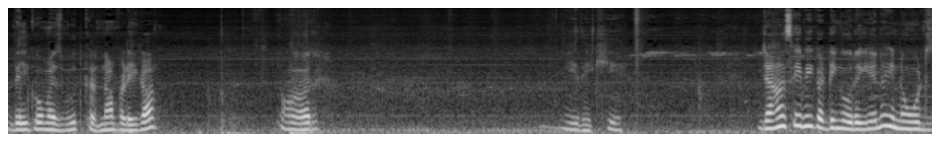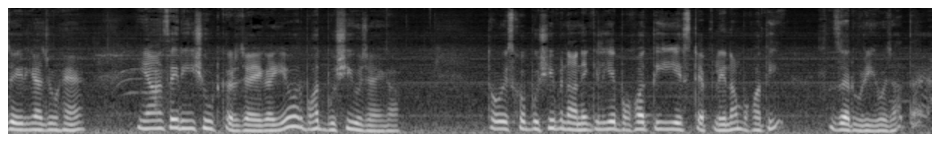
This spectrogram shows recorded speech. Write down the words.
दिल को मज़बूत करना पड़ेगा। और ये देखिए जहाँ से भी कटिंग हो रही है ना ये नोड्स एरिया जो है यहाँ से रीशूट कर जाएगा ये और बहुत बुशी हो जाएगा। तो इसको बुशी बनाने के लिए बहुत ही ये स्टेप लेना बहुत ही ज़रूरी हो जाता है।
